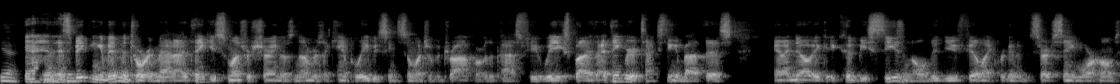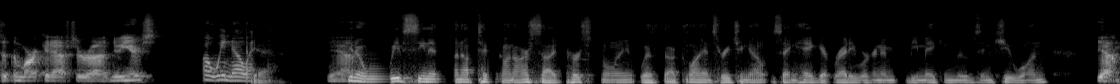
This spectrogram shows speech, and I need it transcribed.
Yeah. Yeah and, and speaking of inventory matt i thank you so much for sharing those numbers. I can't believe we've seen so much of a drop over the past few weeks but i, I think we were texting about this and I know it, it, could be seasonal. Did you feel like we're going to start seeing more homes hit the market after uh, New Year's? Oh, we know it. Yeah. Yeah. You know, we've seen it an uptick on our side personally with uh, clients reaching out and saying, "Hey, get ready. We're going to be making moves in Q1." Yeah.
